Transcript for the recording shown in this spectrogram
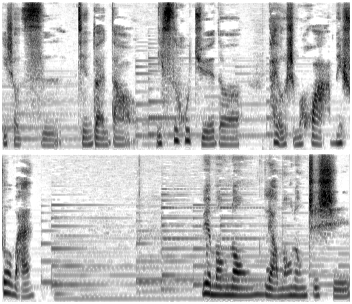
一首词，简短到你似乎觉得他有什么话没说完。月朦胧了朦胧之时，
